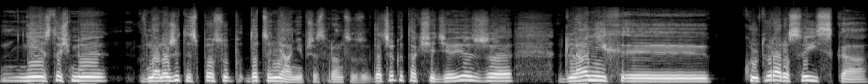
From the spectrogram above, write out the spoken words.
nie jesteśmy w należyty sposób doceniani przez Francuzów. Dlaczego tak się dzieje, że dla nich y, kultura rosyjska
